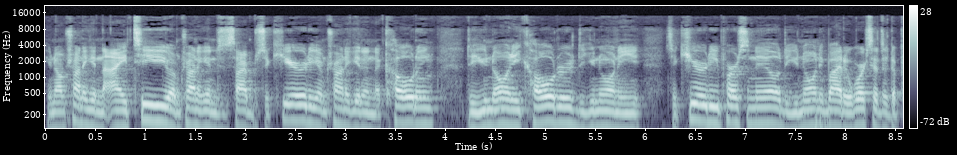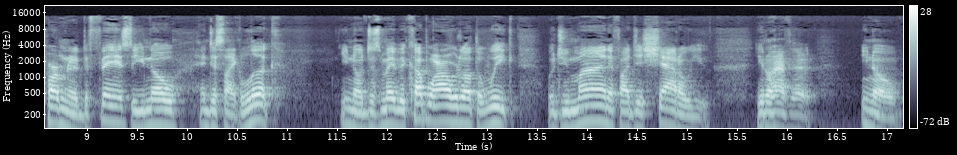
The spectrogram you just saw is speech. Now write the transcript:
you know, I'm trying to get into IT or I'm trying to get into cybersecurity. I'm trying to get into coding. Do you know any coders? Do you know any security personnel? Do you know anybody that works at the Department of Defense? Do you know? And just like, look, you know, just maybe a couple hours out the week. Would you mind if I just shadow you? You don't have to, you know,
